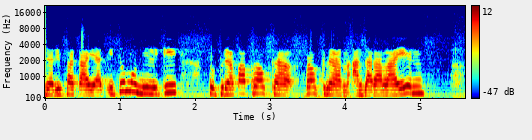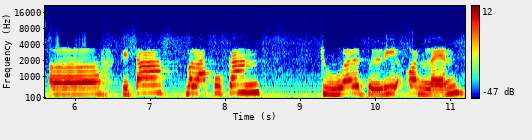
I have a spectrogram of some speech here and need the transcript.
dari Fatayat itu memiliki beberapa program, program antara lain uh, kita melakukan jual beli online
